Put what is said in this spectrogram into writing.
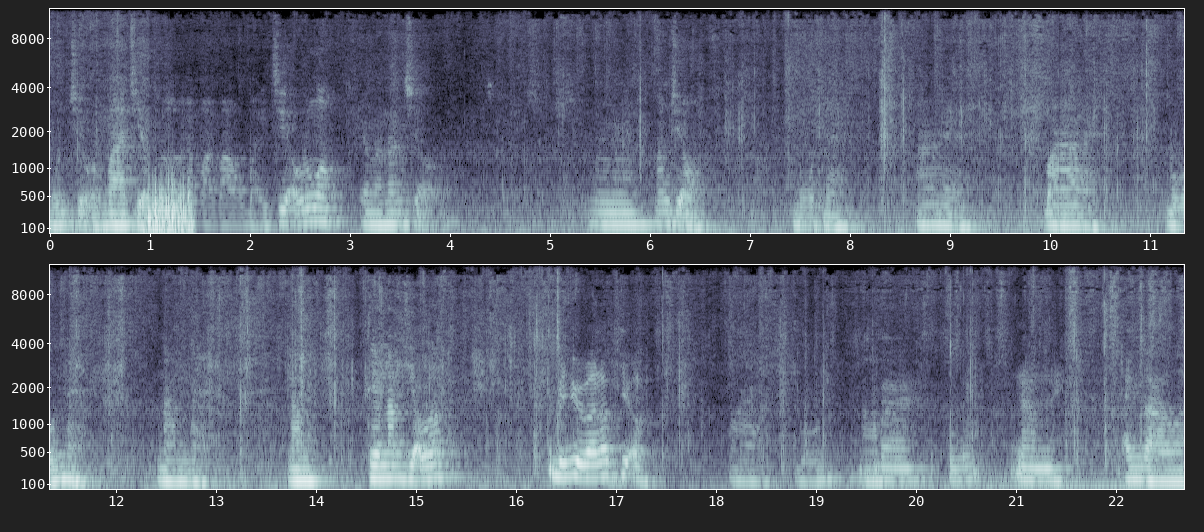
4 triệu còn 3 triệu nữa em hỏi vào 7 triệu đúng không? Em là 5 triệu. Ừ, 5 triệu. Một này hai này ba này bốn này năm này. Năm thêm 5 triệu nữa. Mình gửi vào 5 triệu. Hai bốn năm. 3 4 5 này. Anh vào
